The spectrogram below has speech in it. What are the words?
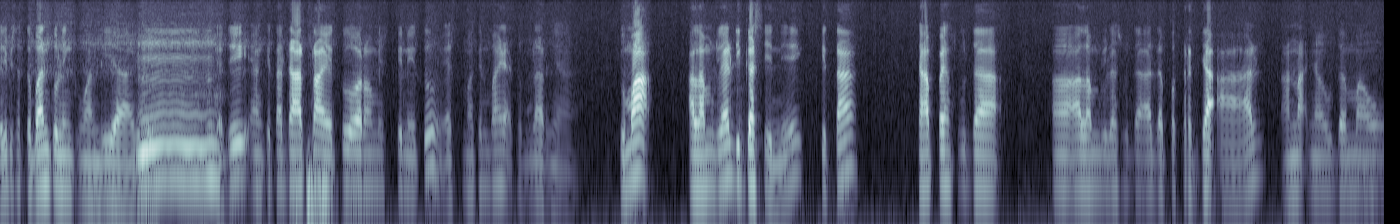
Jadi bisa terbantu lingkungan dia gitu. Hmm. Jadi yang kita data itu orang miskin itu ya semakin banyak sebenarnya. Cuma alhamdulillah di gas ini kita siapa yang sudah eh, alhamdulillah sudah ada pekerjaan, anaknya udah mau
